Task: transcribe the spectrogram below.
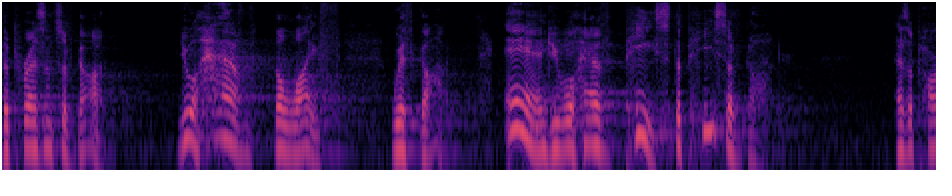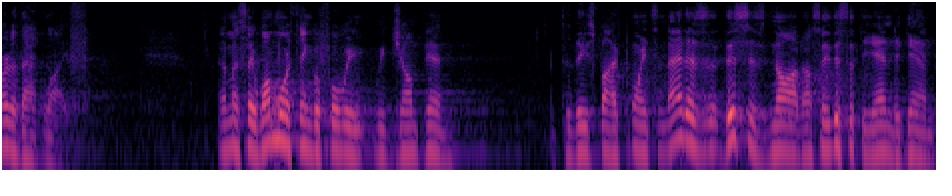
the presence of God. You will have the life with God. And you will have peace, the peace of God, as a part of that life. And I'm going to say one more thing before we, we jump in to these five points, and that is that this is not, I'll say this at the end again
